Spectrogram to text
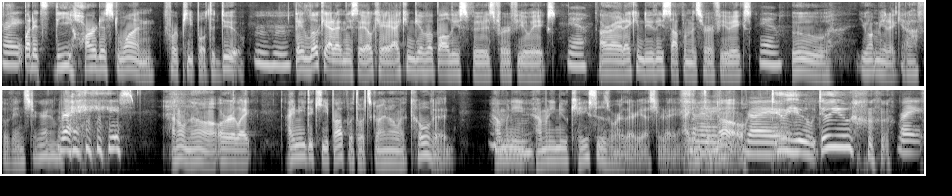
Right. But it's the hardest one for people to do. Mm-hmm. They look at it and they say, okay, I can give up all these foods for a few weeks. Yeah. All right, I can do these supplements for a few weeks. Yeah. Ooh, you want me to get off of Instagram? Right. I don't know. Or like, I need to keep up with what's going on with COVID. How many how many new cases were there yesterday? I need to Mm-hmm. Know. right. Do you? Do you? Right.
